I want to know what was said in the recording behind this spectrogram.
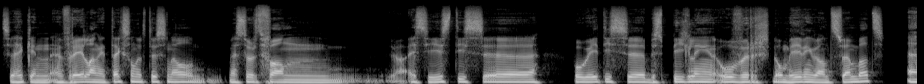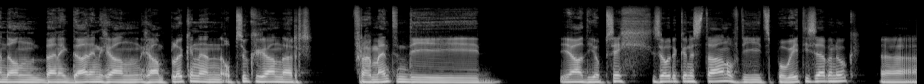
is eigenlijk een, een vrij lange tekst ondertussen al. Met een soort van ja, essayistische, poëtische bespiegelingen over de omgeving van het zwembad. En dan ben ik daarin gaan, gaan plukken en op zoek gegaan naar fragmenten die, ja, die op zich zouden kunnen staan of die iets poëtisch hebben ook. Eh,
